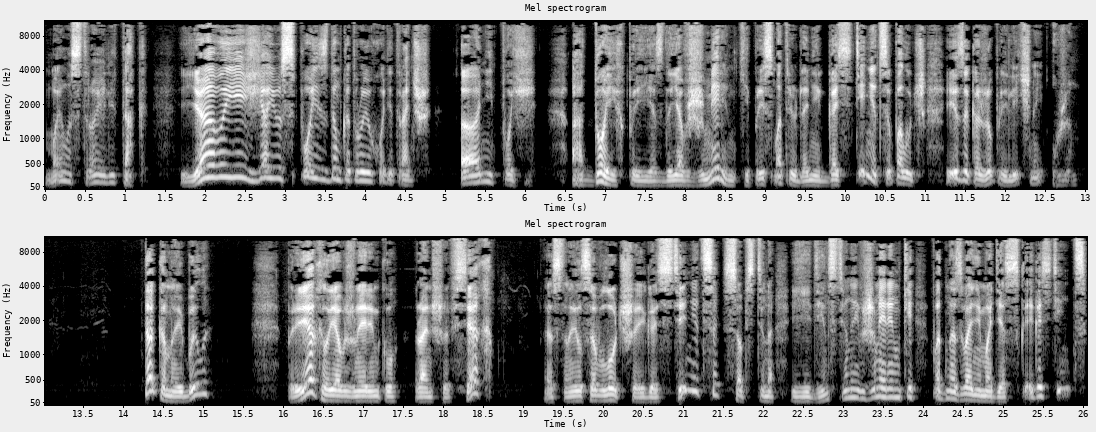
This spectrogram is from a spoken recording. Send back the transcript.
Мы устроили так. Я выезжаю с поездом, который уходит раньше, а они позже. А до их приезда я в Жмеринке присмотрю для них гостиницу получше и закажу приличный ужин. Так оно и было. Приехал я в Жмеринку раньше всех, остановился в лучшей гостинице, собственно, единственной в Жмеринке под названием «Одесская гостиница»,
